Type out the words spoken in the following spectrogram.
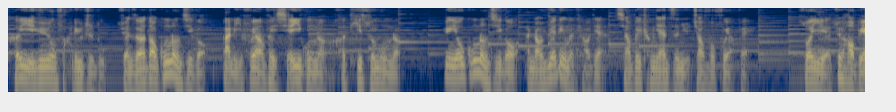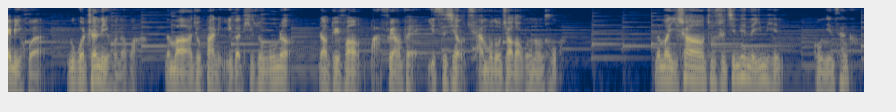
可以运用法律制度，选择到公证机构办理抚养费协议公证和提存公证，并由公证机构按照约定的条件向未成年子女交付抚养费。所以最好别离婚。如果真离婚的话，那么就办理一个提存公证，让对方把抚养费一次性全部都交到公证处吧。那么以上就是今天的音频，供您参考。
